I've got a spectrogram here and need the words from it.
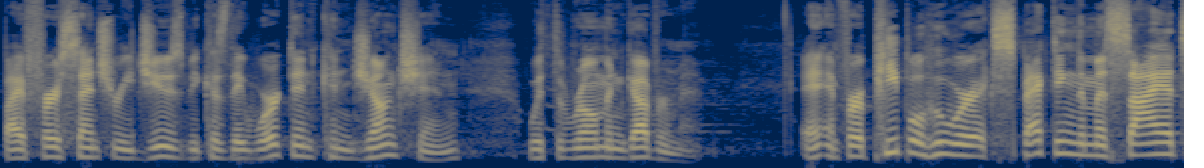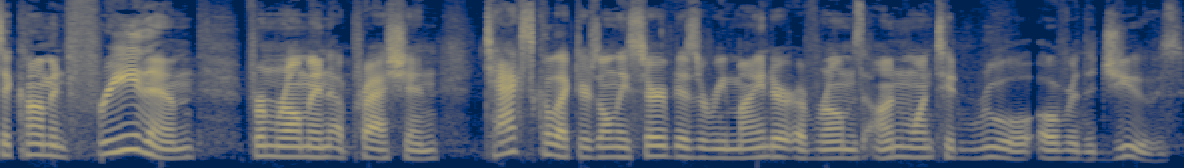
by first century Jews because they worked in conjunction with the Roman government. And for people who were expecting the Messiah to come and free them from Roman oppression, tax collectors only served as a reminder of Rome's unwanted rule over the Jews.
